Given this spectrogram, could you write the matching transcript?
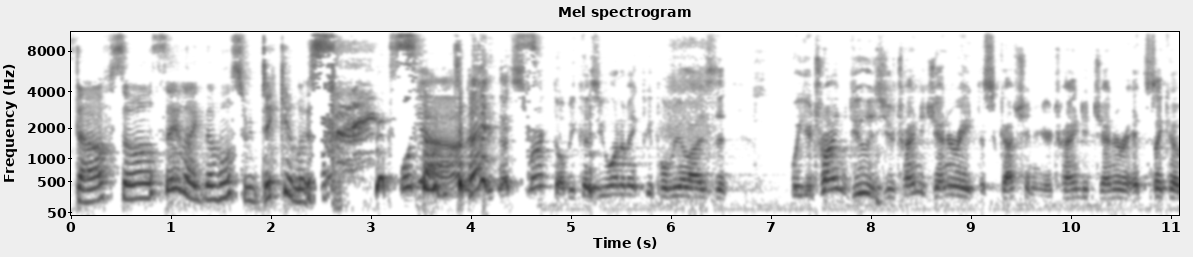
stuff so i'll say like the most ridiculous things Well, yeah, sometimes. that's smart though because you want to make people realize that what you're trying to do is you're trying to generate discussion and you're trying to generate. It's like a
